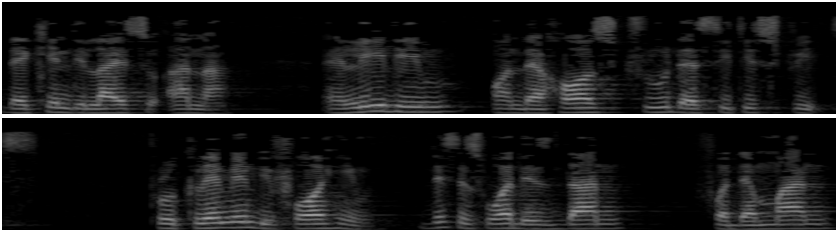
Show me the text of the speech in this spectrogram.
the king delights to honor, and lead him on the horse through the city streets, proclaiming before him, This is what is done for the man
